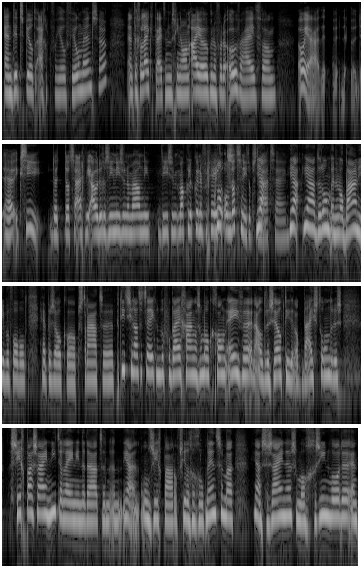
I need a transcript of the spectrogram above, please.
En dit speelt eigenlijk voor heel veel mensen. En tegelijkertijd en misschien al een eye-opener voor de overheid van oh ja, ik zie dat, dat ze eigenlijk die ouderen zien die ze normaal niet, die ze makkelijk kunnen vergeten omdat ze niet op straat zijn. Ja, ja, daarom. En in Albanië bijvoorbeeld hebben ze ook op straat uh, petitie laten tekenen door voorbijgangers om ook gewoon even en ouderen zelf die er ook bij stonden. Dus zichtbaar zijn, niet alleen inderdaad een, een, ja, een onzichtbare of zielige groep mensen, maar ja, ze zijn er, ze mogen gezien worden. En...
